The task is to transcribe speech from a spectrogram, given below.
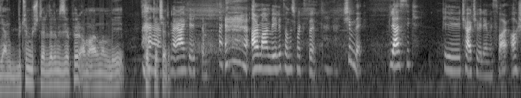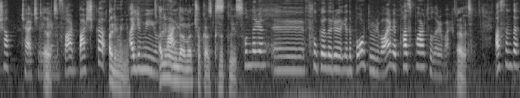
yani bütün müşterilerimiz yapıyor ama Arman Bey'i tek geçerim. Merak ettim. Arman Bey ile tanışmak isterim. Şimdi plastik e, çerçevelerimiz var, ahşap çerçevelerimiz Evet. var, başka Alüminyum. alüminyum var. Alüminyumda ama çok az kısıtlıyız. Bunların e, fugaları ya da bordürü var ve paspartoları var. Evet. Aslında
